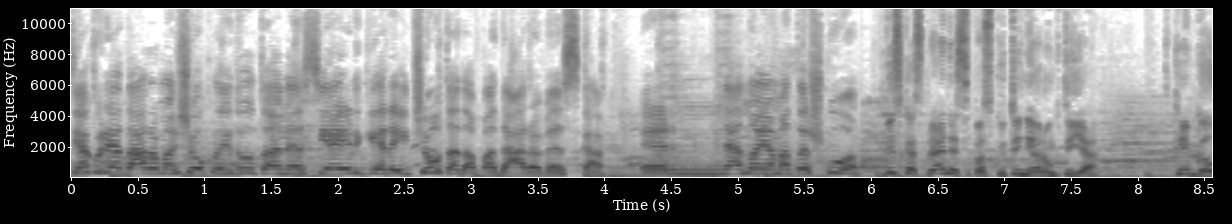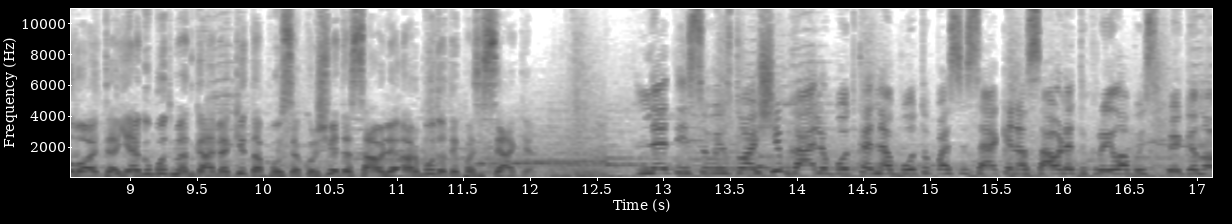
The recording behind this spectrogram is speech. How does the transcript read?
Tie, kurie daro mažiau klaidų, to, nes jie ir greičiau tada padaro viską ir nenujama taškų. Viskas sprendėsi paskutinėje rungtyje. Kaip galvojate, jeigu būtumėt gavę kitą pusę, kur švietė saulė, ar būtų tai pasisekę? Net įsivaizduoju, šiaip gali būti, kad nebūtų pasisekę, nes saulė tikrai labai spigino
